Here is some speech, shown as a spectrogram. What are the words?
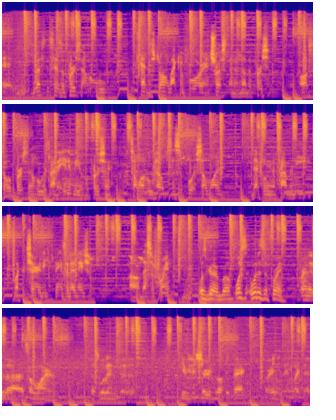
And Webster says a person who has a strong liking for and trust in another person. Also a person who is not an enemy of a person, someone who helps and supports someone, definitely in a time of need, like a charity, things of that nature. Um, that's a friend. What's good, bro? What's what is a friend? Friend is uh, someone that's willing to give you the shirt off their back or anything like that.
